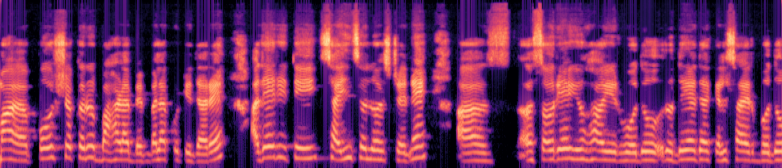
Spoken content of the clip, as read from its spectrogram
ಮ, ಪೋಷಕರು ಬಹಳ ಬೆಂಬಲ ಕೊಟ್ಟಿದ್ದಾರೆ. ಅದೇ ರೀತಿ ಸೈನ್ಸಲ್ಲೂ ಅಷ್ಟೇ ಸೌರ್ಯವ್ಯೂಹ ಇರ್ಬೋದು, ಹೃದಯದ ಕೆಲಸ ಇರ್ಬೋದು,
